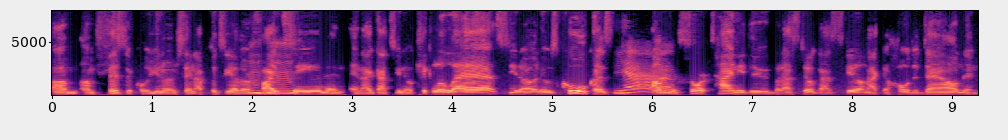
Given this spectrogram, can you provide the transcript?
um, I'm physical, you know what I'm saying? I put together a mm-hmm. fight scene and, and I got to, you know, kick a little ass, you know, and it was cool because yeah. I'm the short, tiny dude, but I still got skill and I can hold it down. And,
